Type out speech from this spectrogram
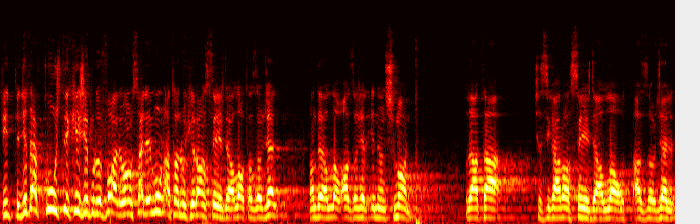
të gjitha kushtet kishin për t'u falur, hum salimun ata nuk i ran sejdë Allahut Azza wa Jall, prandaj Allahu Azza wa Jall i nënçmon. Dhe ata që s'i ka ra sejdë Allahut Azza wa Jall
